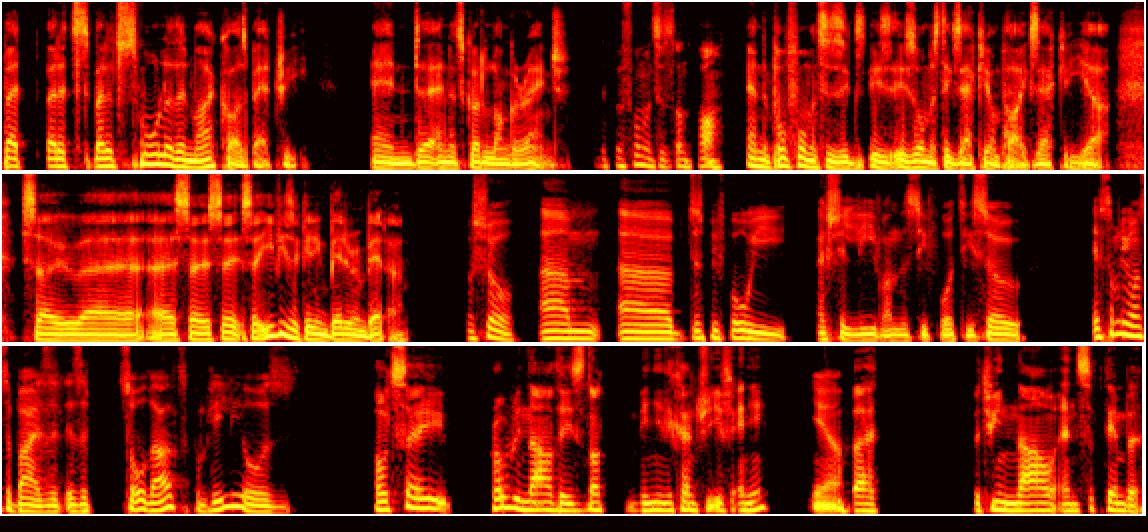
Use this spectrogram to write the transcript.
but but it's but it's smaller than my car's battery, and uh, and it's got a longer range. The performance is on par. And the performance is, is is almost exactly on par. Exactly, yeah. So uh, uh, so so so EVs are getting better and better. For sure. Um, uh, just before we actually leave on the C40, so if somebody wants to buy, is it is it sold out completely or is I would say probably now there's not many in the country, if any. yeah? but between now and September,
